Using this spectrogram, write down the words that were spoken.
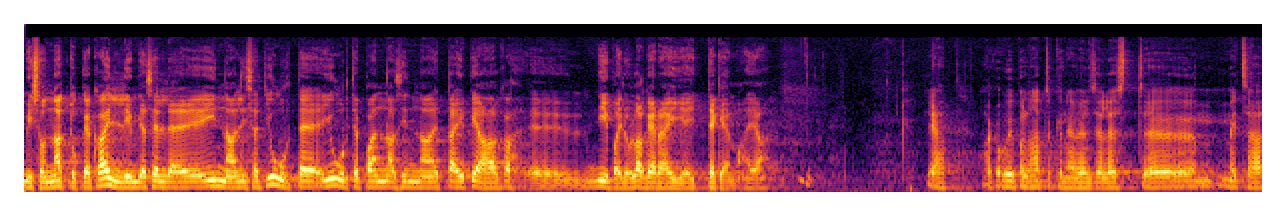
mis on natuke kallim ja selle hinna lihtsalt juurde, juurde panna sinna, et ta ei pea kah nii palju lageraieid tegema ja. jah, aga võib-olla natukene veel sellest metsa,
